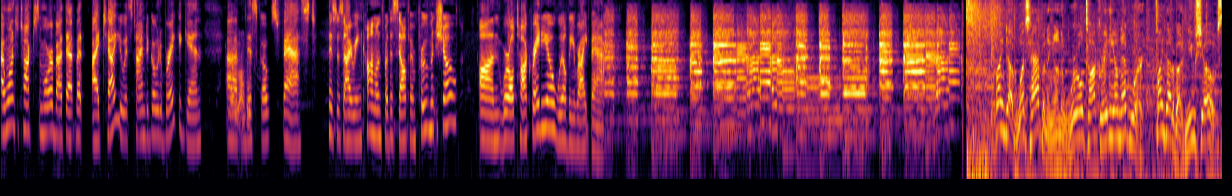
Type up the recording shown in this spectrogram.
I want to talk some more about that, but I tell you, it's time to go to break again. Uh, love it. this goes fast. This is Irene Conlon for the Self Improvement Show on World Talk Radio. We'll be right back. Find out what's happening on the World Talk Radio Network. Find out about new shows,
